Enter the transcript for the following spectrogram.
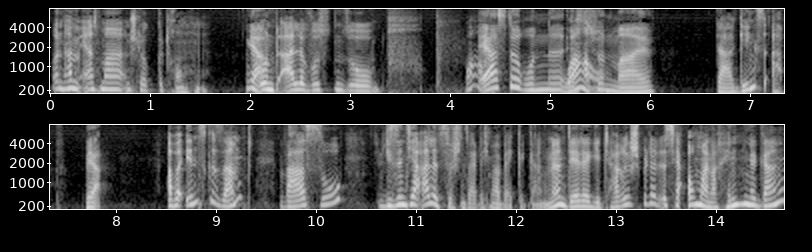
Und haben erstmal einen Schluck getrunken. Ja. Und alle wussten so, pff, wow, Erste Runde Wow. ist schon mal, da ging's ab. ja. Aber insgesamt war es so, die sind ja alle zwischenzeitlich mal weggegangen. Ne? Der, der Gitarre gespielt hat, ist ja auch mal nach hinten gegangen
